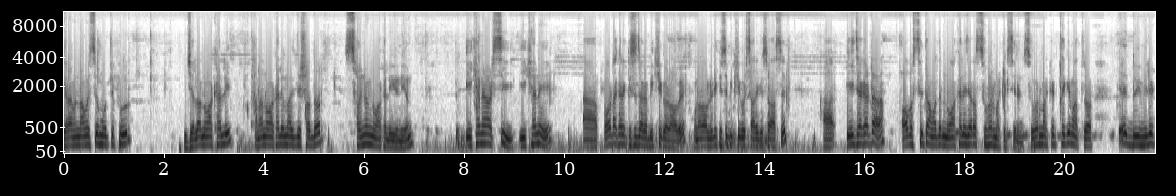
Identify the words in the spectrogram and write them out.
গ্রামের নাম হচ্ছে মতিপুর, জেলা নোয়াখালী, থানা নোয়াখালী মসজিদ সদর ছয় নোয়াখালী ইউনিয়ন। এখানে আসছি, এখানে প্লট আকারে কিছু জায়গা বিক্রি করা হবে। ওনারা অলরেডি কিছু বিক্রি করছে, আর কিছু আছে। আর এই জায়গাটা অবস্থিত আমাদের নোয়াখালী যারা সুপার মার্কেট ছিলেন। সুপার মার্কেট থেকে মাত্র এই দুই মিনিট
